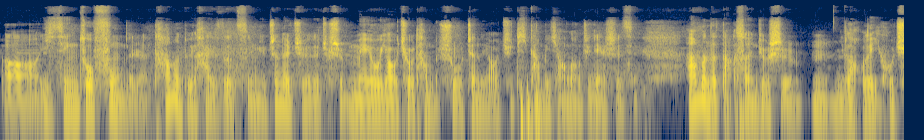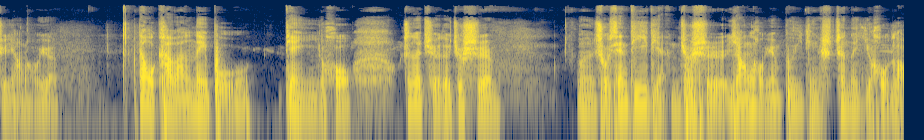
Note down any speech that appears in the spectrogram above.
呃，已经做父母的人，他们对孩子的子女真的觉得就是没有要求他们说真的要去替他们养老这件事情，他们的打算就是，嗯，你老了以后去养老院。但我看完了那部电影以后，我真的觉得就是。嗯，首先第一点就是养老院不一定是真的以后老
